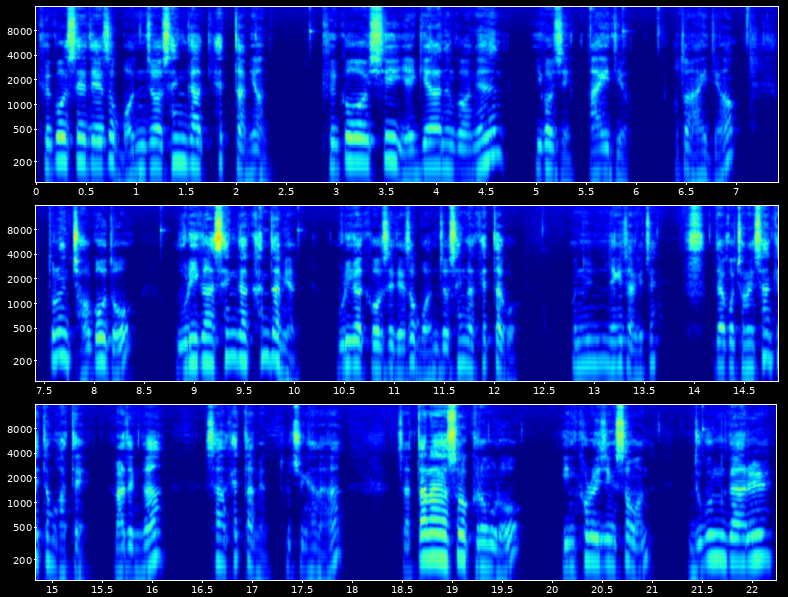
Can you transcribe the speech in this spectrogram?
그것에 대해서 먼저 생각했다면 그것이 얘기하는 거는 이거지. 아이디어. 어떤 아이디어. 또는 적어도 우리가 생각한다면 우리가 그것에 대해서 먼저 생각했다고. 뭔 얘기인지 알겠지? 내가 그거 전에 생각했던 것 같아. 라든가 생각했다면 둘 중에 하나. 자, 따라서 그러므로 encouraging someone 누군가를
